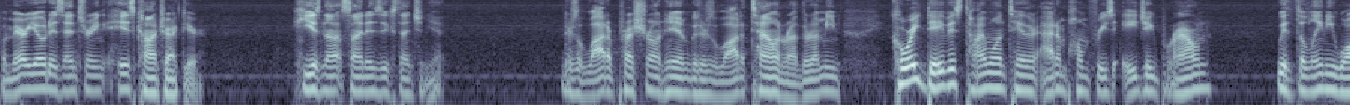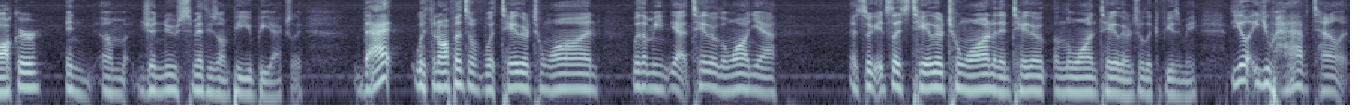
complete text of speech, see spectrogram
but Mariota is entering his contract year. He has not signed his extension yet. There's a lot of pressure on him because there's a lot of talent around there. I mean, Corey Davis, Taywan Taylor, Adam Humphries, AJ Brown, with Delanie Walker and um, Jonnu Smith, who's on PUP actually. That with an offensive with Taylor Tawan, with I mean, yeah, Taylor Lewan, yeah. It's like it's like Taylor Tawan and then Taylor and Lewan Taylor. It's really confusing me. You you have talent.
